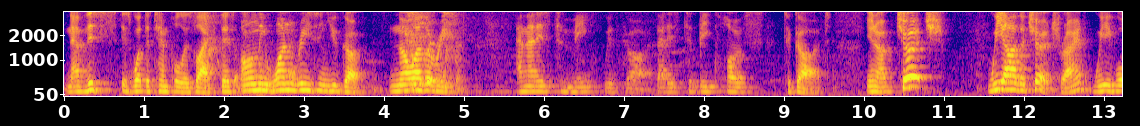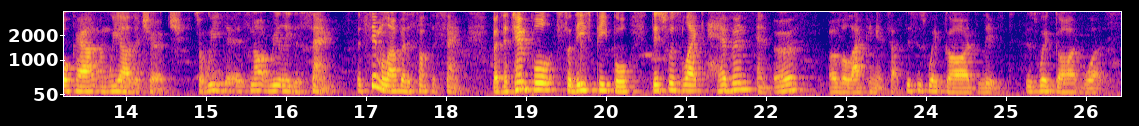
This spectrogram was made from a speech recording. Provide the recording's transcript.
Now, this is what the temple is like. There's only one reason you go, no other reason. and that is to meet with God. That is to be close to God. You know, church, we are the church, right? We walk out and we are the church. So we, it's not really the same. It's similar, but it's not the same. But the temple for these people, this was like heaven and earth overlapping itself. This is where God lived. This is where God was.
